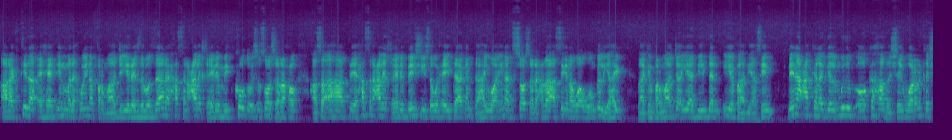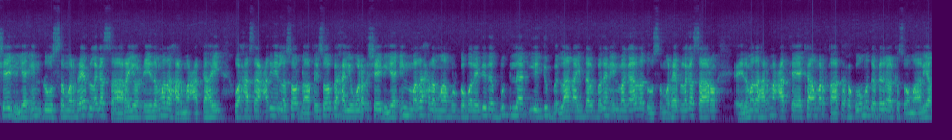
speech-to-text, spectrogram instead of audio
Aragtida ahayd in madaxweyne farmaajo iyo ra'iisul wasaare xasan cali kheyre midkood oo isu soo sharaxo. Hase ahaatee xasan cali kheyre beeshiisa waxay taagan tahay. Waa inaad isoo sharaxdaa asigana waa uu ongol yahay. Laakiin farmaajo ayaa diidan iyo fahad yaasiin dhinaca kale galmudug oo ka hadashay wararka sheegaya in dhuusamareeb laga saarayo ciidamada harmacadkahi waxaa saacadihii la soo dhaafay soo baxaya warar sheegaya in madaxda maamul goboleedyada puntland iyo jubbaland ay dalbadeen in magaalada dhuusamareeb laga saaro ciidamada harmacadka ee ka amar qaata xukuumadda federaalk soomaaliya.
